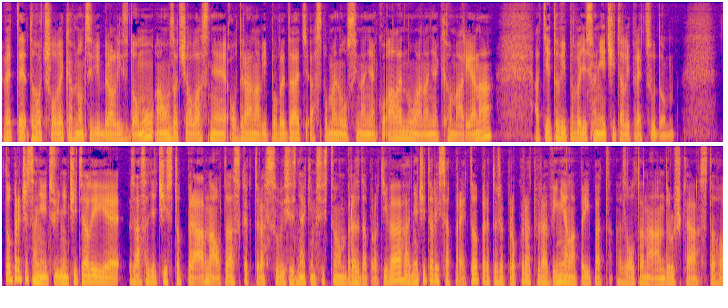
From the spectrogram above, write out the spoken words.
Veď toho človeka v noci vybrali z domu a on začal vlastne od rána vypovedať a spomenul si na nejakú Alenu a na nejakého Mariana a tieto výpovede sa nečítali pred súdom. To, prečo sa nečítali, je v zásade čisto právna otázka, ktorá súvisí s nejakým systémom brzda protiváh a nečítali sa preto, pretože prokuratúra vyňala prípad Zoltana Andruška z toho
